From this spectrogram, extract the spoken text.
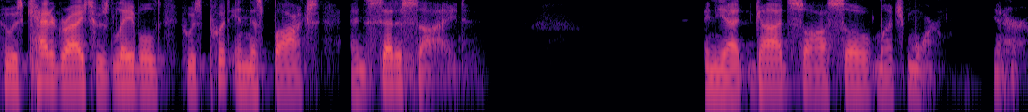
who was categorized, who is labeled, who is put in this box and set aside. And yet, God saw so much more in her.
